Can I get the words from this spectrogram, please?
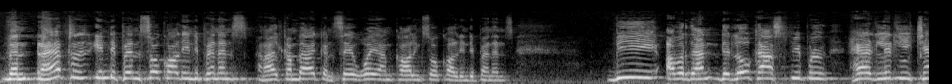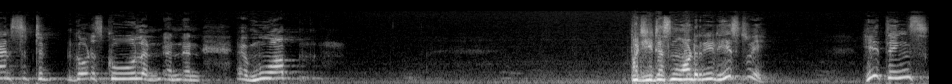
when after independence, so-called independence, and I'll come back and say why I'm calling so-called independence we, our then the low caste people had little chance to go to school and, and, and uh, move up. But he doesn't want to read history. He thinks,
